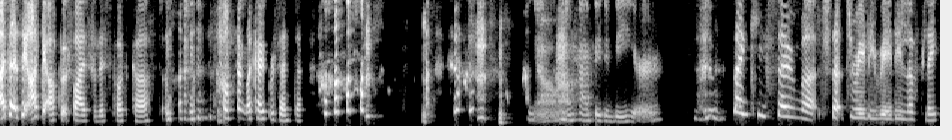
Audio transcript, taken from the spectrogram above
I don't think I get up at five for this podcast. I'm my co-presenter. no, I'm happy to be here. Thank you so much. That's really, really lovely.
